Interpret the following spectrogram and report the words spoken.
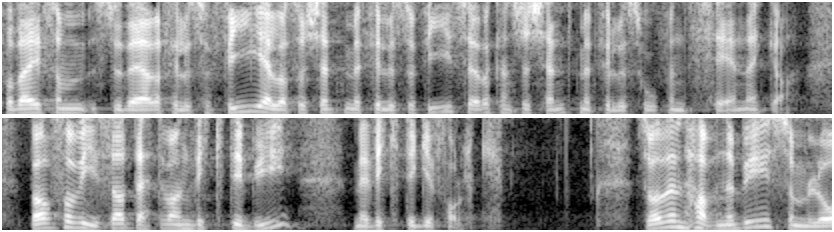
For de som studerer filosofi, eller så kjent med filosofi, så er det kanskje kjent med filosofen Seneca. Bare for å vise at dette var en viktig by med viktige folk. Så var det en havneby som lå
